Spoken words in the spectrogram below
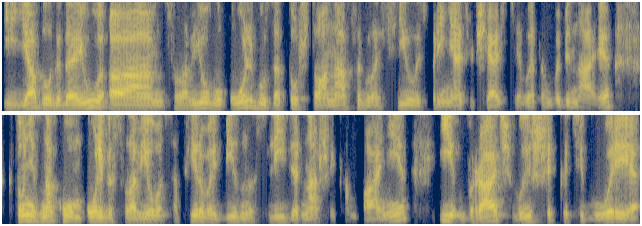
И я благодарю а, Соловьеву Ольгу за то, что она согласилась принять участие в этом вебинаре. Кто не знаком, Ольга Соловьева – сапфировый бизнес-лидер нашей компании и врач высшей категории,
